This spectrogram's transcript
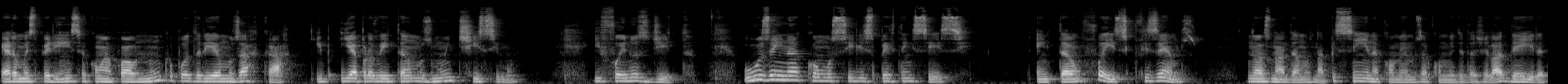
Era uma experiência com a qual nunca poderíamos arcar e, e aproveitamos muitíssimo. E foi-nos dito: usem-na como se lhes pertencesse. Então foi isso que fizemos. Nós nadamos na piscina, comemos a comida da geladeira,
